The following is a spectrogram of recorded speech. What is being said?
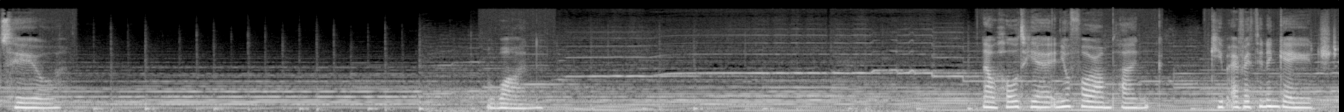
Two. One. Now hold here in your forearm plank. Keep everything engaged.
